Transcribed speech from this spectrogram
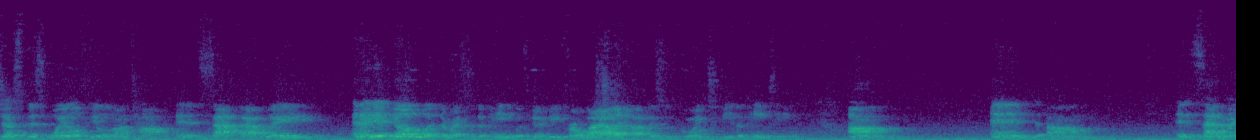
just this oil field on top. And it sat that way, and I didn't know what the rest of the painting was going to be. For a while, I thought this was going to be the painting. Um, and, um, and it sat in my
